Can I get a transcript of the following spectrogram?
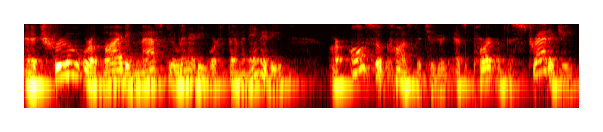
and a true or abiding masculinity or femininity are also constituted as part of the strategy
